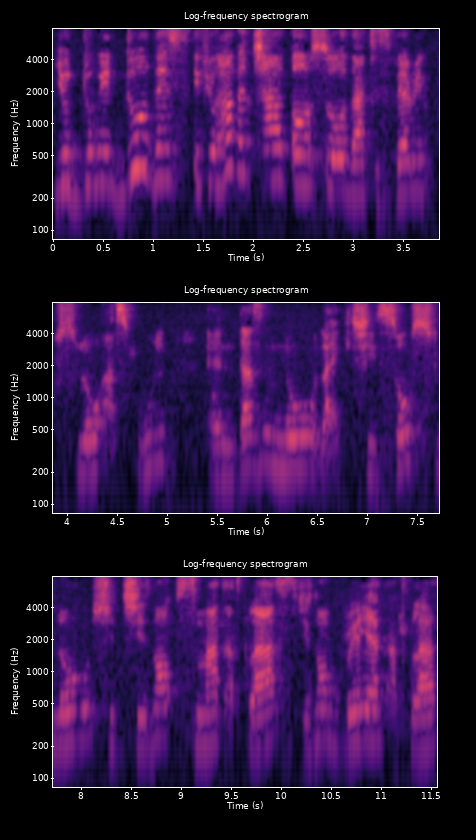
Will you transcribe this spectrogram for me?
you do we do this. If you have a child also that is very slow at school and doesn't know like she's so slow. She, she's not smart at class. She's not brilliant at class.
